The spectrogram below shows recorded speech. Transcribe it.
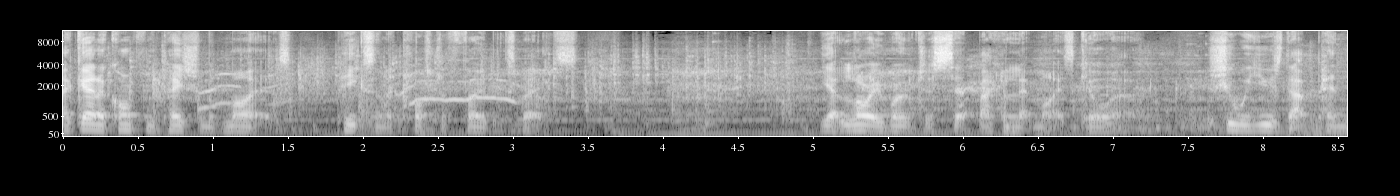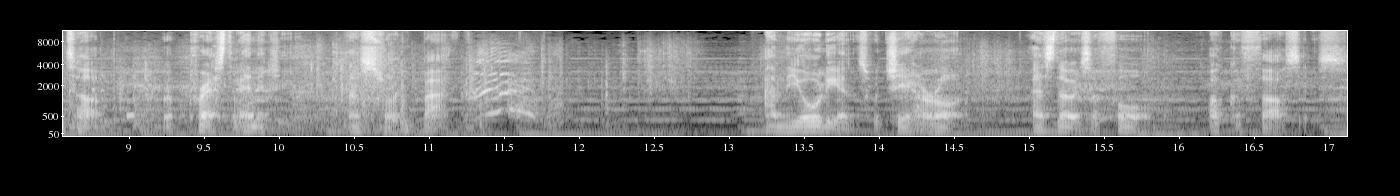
Again, a confrontation with Myers peaks in a claustrophobic space. Yet Laurie won't just sit back and let Myers kill her. She will use that pent up, repressed energy and strike back. And the audience would cheer her on, as though it's a form of catharsis.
